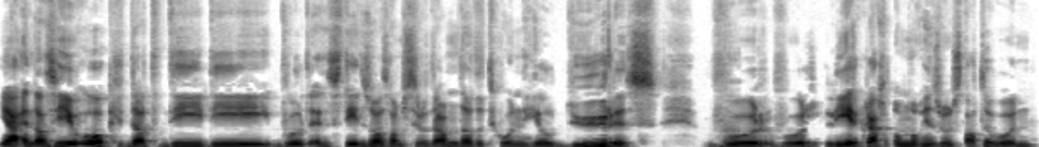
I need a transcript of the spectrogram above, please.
ja, en dan zie je ook dat die, die, bijvoorbeeld in steden zoals Amsterdam, dat het gewoon heel duur is voor, voor leerkrachten om nog in zo'n stad te wonen.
